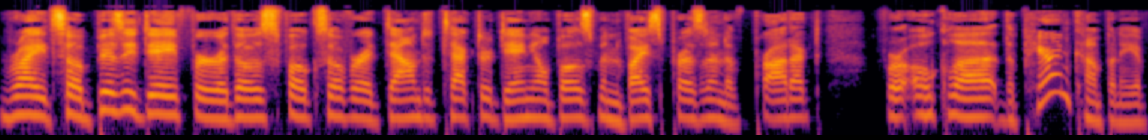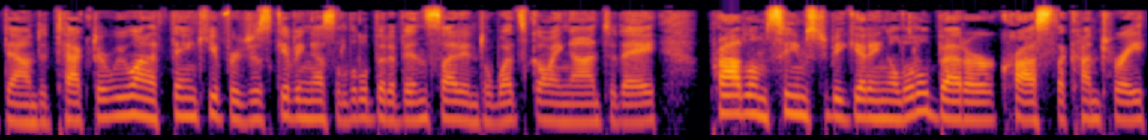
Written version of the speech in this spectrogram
Right. So busy day for those folks over at Down Detector. Daniel Bozeman, Vice President of Product for Ookla, the parent company of Down Detector. We want to thank you for just giving us a little bit of insight into what's going on today. Problem seems to be getting a little better across the country,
